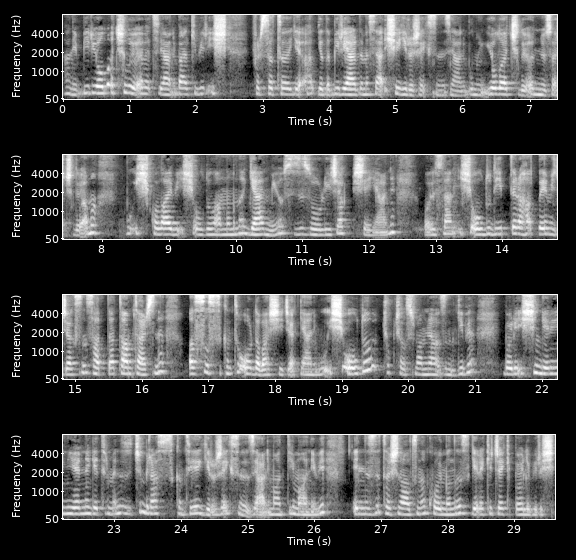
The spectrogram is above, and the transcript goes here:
Hani bir yol açılıyor evet yani belki bir iş fırsatı ya, ya da bir yerde mesela işe gireceksiniz yani bunun yolu açılıyor, önünüz açılıyor ama bu iş kolay bir iş olduğu anlamına gelmiyor. Sizi zorlayacak bir şey yani. O yüzden iş oldu deyip de rahatlayamayacaksınız. Hatta tam tersine asıl sıkıntı orada başlayacak. Yani bu iş oldu çok çalışmam lazım gibi böyle işin gereğini yerine getirmeniz için biraz sıkıntıya gireceksiniz. Yani maddi manevi elinizi taşın altına koymanız gerekecek böyle bir iş.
